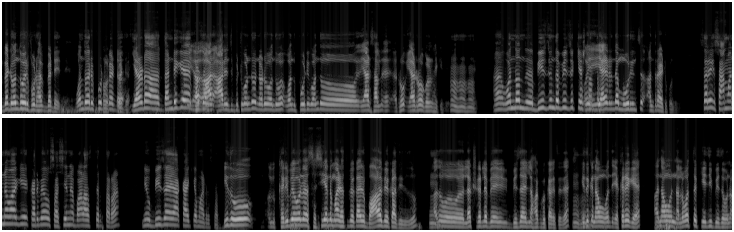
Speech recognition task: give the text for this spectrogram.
ಬೆಡ್ ಒಂದೂವರೆ ಫೂಟ್ ಬೆಡ್ ಇದೆ. ಒಂದೂವರೆ ಫೂಟ್ ಬೆಡ್. bed. ಎರಡು ದಂಡಿಗೆ ಬೀಜ ಆರು ಆರು ಇಂಚ್ ಬಿಟ್ಕೊಂಡು ನಡುವೆ ಒಂದು ಒಂದು ಫೂಟಿಗೆ ಒಂದು ಎರಡ್ ಸಾಲ ರೋ ಎರಡು ರೋಗಳನ್ನು ಹಾಕಿದ್ವಿ. ಹ್ಮ್ ಹ್ಮ್ ಹ್ಮ್. ಆ, ಒಂದೊಂದು ಬೀಜದಿಂದ ಬೀಜಕ್ಕೆ ಎಷ್ಟು ಅಂತರ? ಎರಡರಿಂದ ಮೂರು ಇಂಚ್ ಅಂತರ ಇಟ್ಕೊಂಡಿದ್ವಿ. ಸರ್ ಈಗ ಸಾಮಾನ್ಯವಾಗಿ ಕರಿಬೇವು ಸಸಿನೇ ಬಾಳ ಹಚ್ತಿರ್ತಾರ. ನೀವು ಬೀಜ ಯಾಕೆ ಆಯ್ಕೆ ಮಾಡ್ರಿ ಸರ್? ಇದು ಕರಿಬೇವನ ಸಸಿಯನ್ನು ಮಾಡಿ ಹತ್ಬೇಕಾದ್ರೆ ಬಹಳ ಇದು. ಅದು ಲಕ್ಷ ಗಟ್ಟಲೆ ಬೀಜ ಎಲ್ಲ ಹಾಕ್ಬೇಕಾಗ್ತದೆ. ಇದಕ್ಕೆ ನಾವು ಒಂದು ಎಕರೆಗೆ ನಾವು ನಲವತ್ತು ಕೆಜಿ ಬೀಜವನ್ನು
